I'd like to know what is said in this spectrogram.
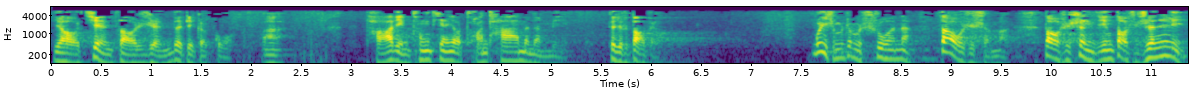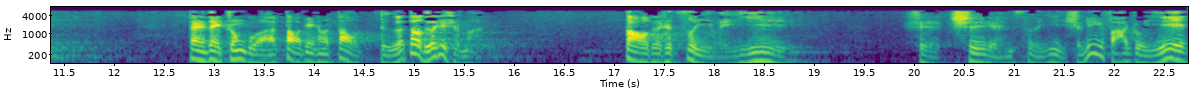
要建造人的这个国啊！塔顶通天，要传他们的名，这就是道德。为什么这么说呢？道是什么？道是圣经，道是真理。但是在中国，道变成了道德。道德是什么？道德是自以为意，是吃人自义，是律法主义。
